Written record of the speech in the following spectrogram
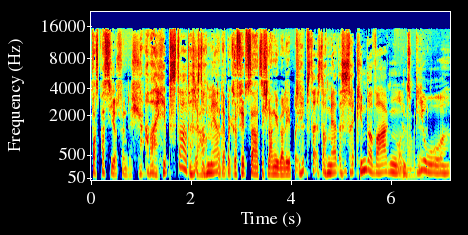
was passiert, finde ich. Na, aber Hipster, das ja, ist doch mehr. Der Begriff Hipster hat sich lange überlebt. Hipster ist doch mehr, das ist Kinderwagen und ja, Bio.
